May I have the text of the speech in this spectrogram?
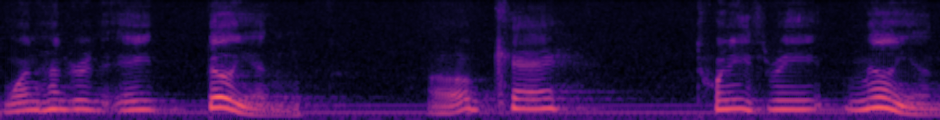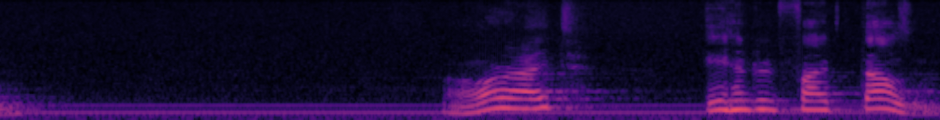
108 billion. Okay. 23 million. All right, 805,000.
